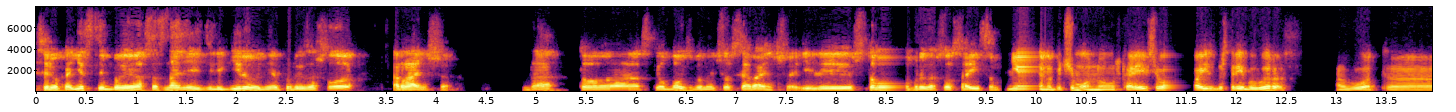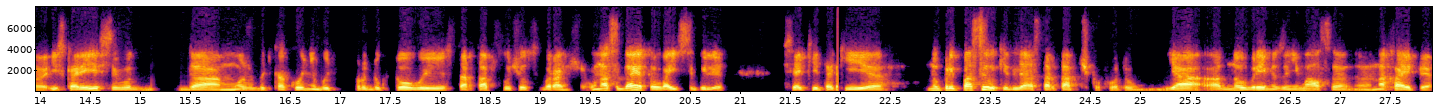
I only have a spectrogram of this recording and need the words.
Серега, если бы осознание и делегирование произошло раньше, да, то Skillbox бы начался раньше? Или что бы произошло с АИСом? Не, ну почему? Ну, скорее всего, АИС быстрее бы вырос. Вот. Э, и, скорее всего, да, может быть, какой-нибудь продуктовый стартап случился бы раньше. У нас и до этого в АИСе были всякие такие, ну, предпосылки для стартапчиков. Вот я одно время занимался э, на хайпе,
